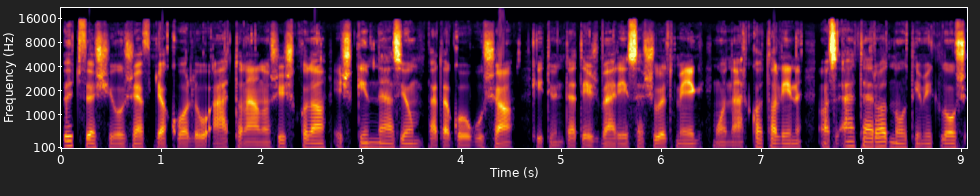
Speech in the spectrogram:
Ötvös József gyakorló általános iskola és gimnázium pedagógusa. Kitüntetésben részesült még Molnár Katalin, az ELTE Radnóti Miklós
